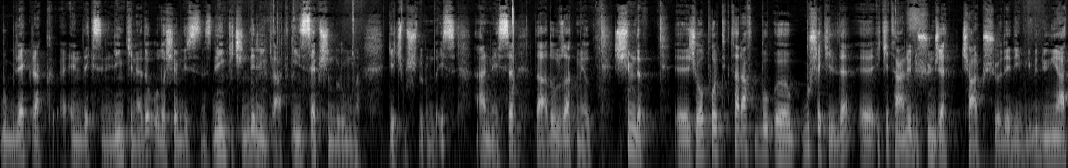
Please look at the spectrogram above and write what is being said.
bu BlackRock endeksinin linkine de ulaşabilirsiniz. Link içinde link artık Inception durumuna geçmiş durumdayız. Her neyse daha da uzatmayalım. Şimdi e, jeopolitik taraf bu e, bu şekilde e, iki tane düşünce çarpışıyor dediğim gibi. Dünya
